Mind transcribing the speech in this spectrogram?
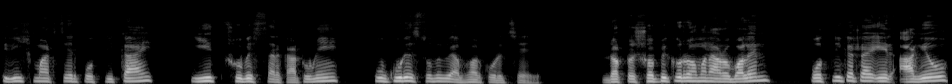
তিরিশ মার্চের পত্রিকায় ঈদ শুভেচ্ছার কার্টুনে কুকুরের ছবি ব্যবহার করেছে। ডক্টর শফিকুর রহমান আরও বলেন, পত্রিকাটা এর আগেও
